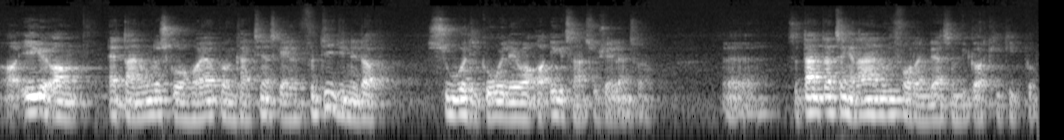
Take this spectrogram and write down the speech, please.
og ikke om, at der er nogen, der scorer højere på en karakterskala, fordi de netop suger de gode elever og ikke tager socialt ansvar. Øh, så der, der tænker jeg, der er en udfordring der, som vi godt kan kigge på.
